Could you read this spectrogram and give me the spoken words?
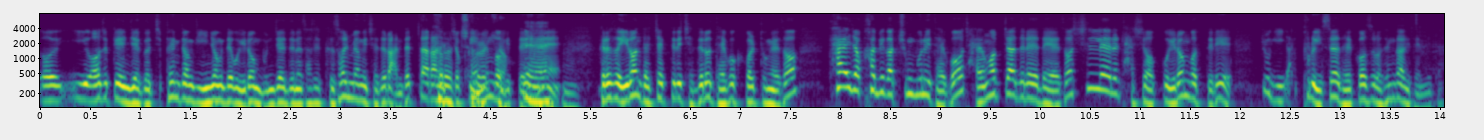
어, 이 어저께 이제 그 집행정지 인용되고 이런 문제들은 사실 그 설명이 제대로 안 됐다라는 그렇죠. 지적도 있는 그렇죠. 거기 때문에 예. 그래서 이런 대책들이 제대로 되고 그걸 통해서 사회적 합의가 충분히 되고 자영업자들에 대해서 신뢰를 다시 얻고 이런 것들이 쭉 이- 앞으로 있어야 될 것으로 생각이 됩니다.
